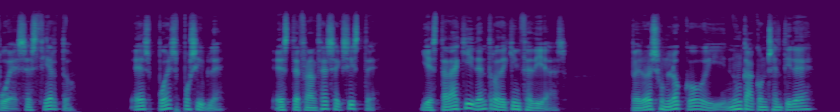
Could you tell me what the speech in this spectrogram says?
Pues es cierto. Es pues posible. Este francés existe y estará aquí dentro de quince días. Pero es un loco y nunca consentiré.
